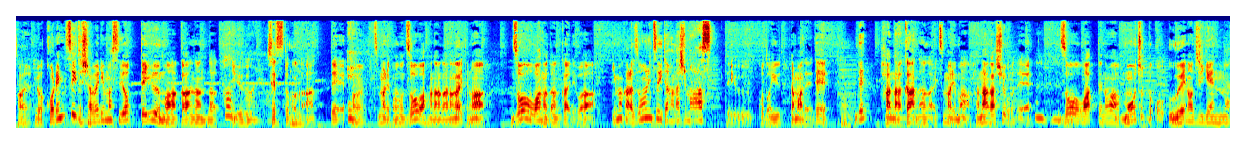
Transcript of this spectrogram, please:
はい。要はこれについて喋りますよっていうマーカーなんだっていう説とかがあって、つまりこの象は鼻が長いっていうのは象はの段階では今から象について話しますっていうことを言ったまでで、うん。で鼻が長い。つまりまあ鼻が主語で、うんうん。象はっていうのはもうちょっとこう上の次元の、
